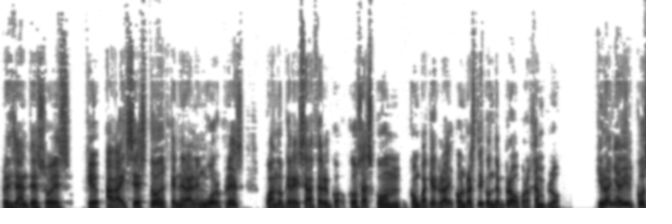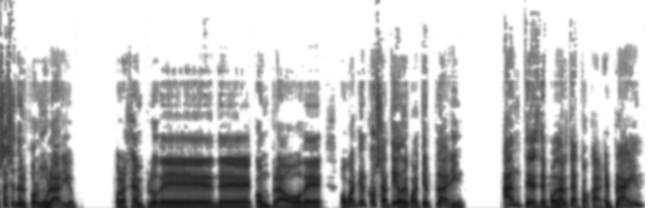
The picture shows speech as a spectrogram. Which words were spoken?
precisamente eso, es que hagáis esto en general en WordPress cuando queráis hacer cosas con, con cualquier, con REST y con Tempro, por ejemplo. Quiero añadir cosas en el formulario, por ejemplo, de, de compra o de, o cualquier cosa, tío, de cualquier plugin. Antes de ponerte a tocar el plugin,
